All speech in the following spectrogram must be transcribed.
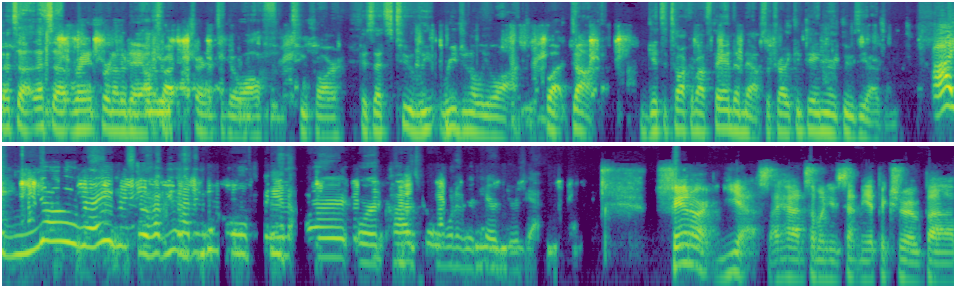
that's a that's a rant for another day. I'll try I'll try not to go off too far because that's too le- regionally locked. But Doc, get to talk about fandom now, so try to contain your enthusiasm. I know, right? So, have you had any cool fan art or cosplay of one of your characters yet? Fan art, yes. I had someone who sent me a picture of uh,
